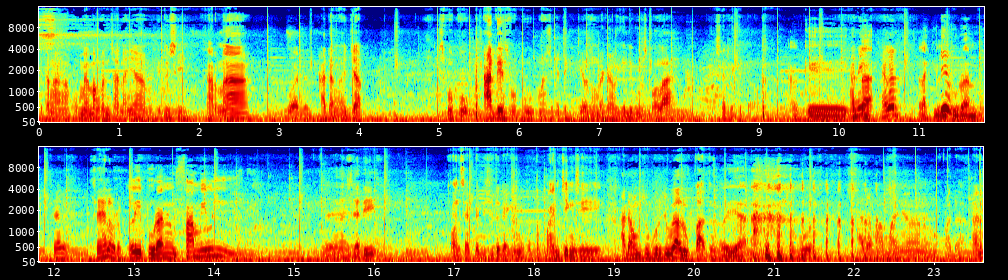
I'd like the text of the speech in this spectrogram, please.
kita nggak ngapung. Memang rencananya begitu sih. Karena gua ada, ada ngajak sepupu, adik sepupu masih kecil-kecil mereka lagi libur sekolah. Share dikit dong. Oke, kita Helen, lagi liburan. saya halo, saya halo dong. Liburan family. Nah, jadi konsepnya di situ kayak gini, tetap mancing sih. Ada Om Subur juga lupa tuh. Oh iya. Om Subur, ada mamanya oh, pada kan.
